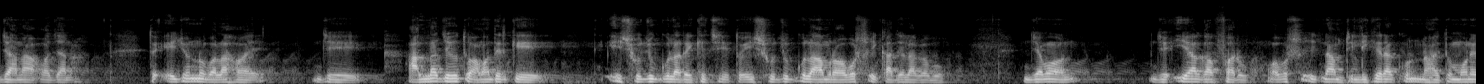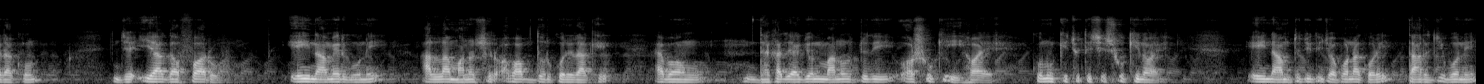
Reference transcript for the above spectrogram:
জানা, অজানা। তো এই জন্য বলা হয় যে আল্লাহ যেহেতু আমাদেরকে এই সুযোগগুলো রেখেছে, তো এই সুযোগগুলো আমরা অবশ্যই কাজে লাগাবো। যেমন যে ইয়া গাফারু অবশ্যই নামটি লিখে রাখুন, না হয়তো মনে রাখুন। যে ইয়া গাফারু এই নামের গুণে আল্লাহ মানুষের অভাব দূর করে রাখে এবং দেখা যায় একজন মানুষ যদি অসুখী হয়, কোনো কিছুতে সে সুখী নয় এই নামটি যদি জপনা করে, তার জীবনে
